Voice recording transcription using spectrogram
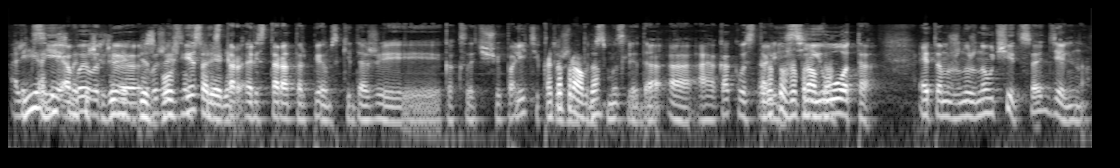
Алексей, а вы, вот, э, вы же известный стар, ресторатор пермский, даже, как сказать, еще и политик. Это тоже правда. В этом смысле, да. А, а как вы стали CEO-то? Этому же нужно учиться отдельно.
